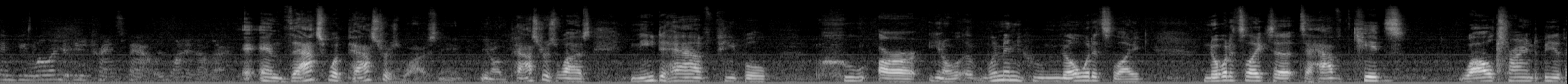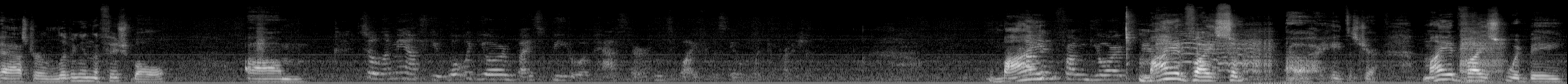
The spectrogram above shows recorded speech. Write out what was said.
and be willing to be transparent with one another. And that's what pastors' wives need. You know, pastors' wives need to have people who are, you know, uh, women who know what it's like, know what it's like to, to have kids while trying to be a pastor, living in the fishbowl. Um, So let me ask you, what would your advice be to a pastor whose wife was dealing with depression? My Coming from your experience. my advice so oh, i hate this chair my advice would be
